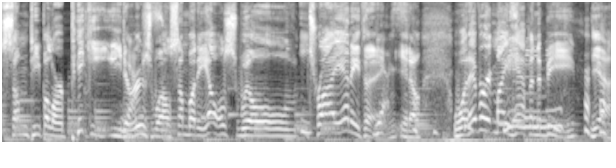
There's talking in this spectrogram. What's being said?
some people are picky eaters, Yes. while somebody else will try anything. Yes. You know, whatever it might happen to be. Yeah,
